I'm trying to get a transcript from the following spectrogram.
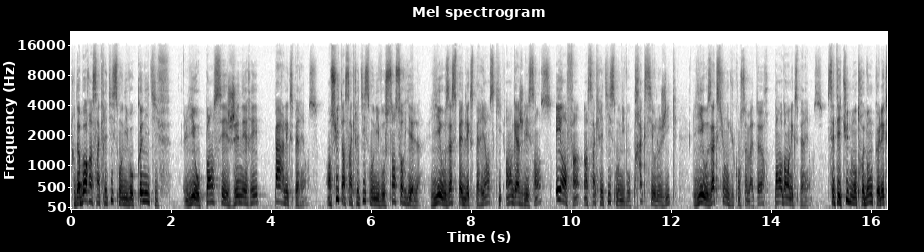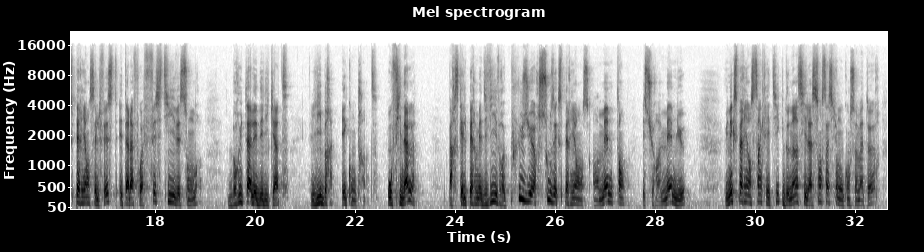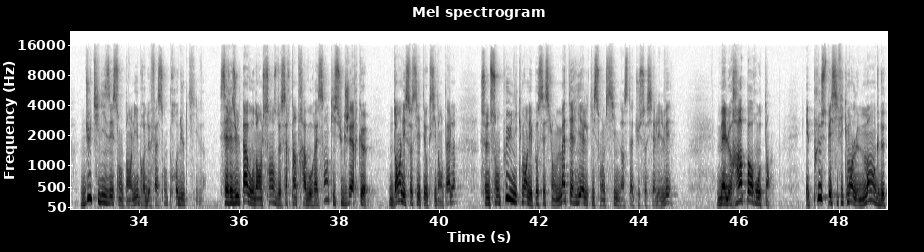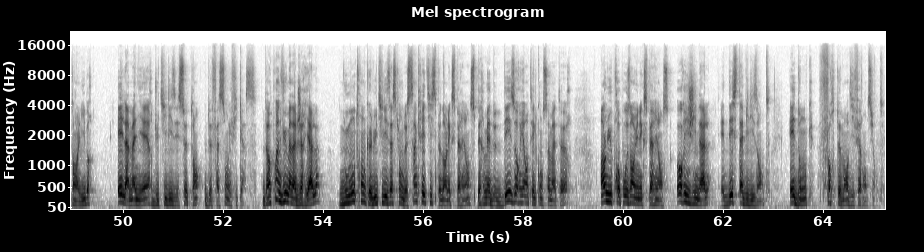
Tout d'abord un syncrétisme au niveau cognitif, lié aux pensées générées par l'expérience. Ensuite, un syncrétisme au niveau sensoriel, lié aux aspects de l'expérience qui engagent les sens. Et enfin, un syncrétisme au niveau praxiologique, lié aux actions du consommateur pendant l'expérience. Cette étude montre donc que l'expérience Hellfest est à la fois festive et sombre, brutale et délicate, libre et contrainte. Au final, parce qu'elle permet de vivre plusieurs sous-expériences en même temps et sur un même lieu, une expérience syncrétique donne ainsi la sensation au consommateur d'utiliser son temps libre de façon productive. Ces résultats vont dans le sens de certains travaux récents qui suggèrent que, dans les sociétés occidentales, ce ne sont plus uniquement les possessions matérielles qui sont le signe d'un statut social élevé, mais le rapport au temps, et plus spécifiquement le manque de temps libre, est la manière d'utiliser ce temps de façon efficace. D'un point de vue managérial, nous montrons que l'utilisation de syncrétisme dans l'expérience permet de désorienter le consommateur en lui proposant une expérience originale et déstabilisante, et donc fortement différenciante.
